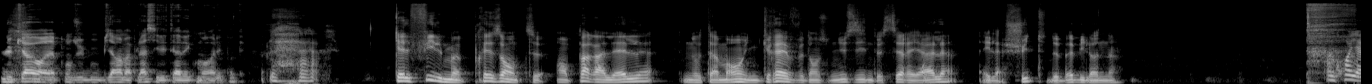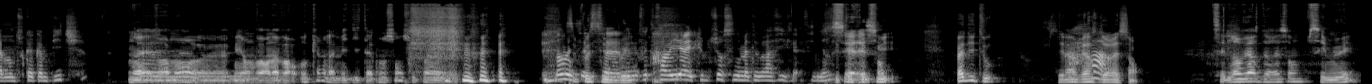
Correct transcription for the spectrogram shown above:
Lucas aurait répondu bien à ma place, il était avec moi à l'époque. Quel film présente en parallèle notamment une grève dans une usine de céréales et la chute de Babylone? Incroyable, en tout cas, comme pitch. Ouais, Euh, vraiment. euh, mais on va en avoir aucun, là, médite à conscience ou pas Non, mais C'est c'est- possible, ça, ça oui. nous fait travailler la culture cinématographique, là. C'est bien. C'est récent. Pas du tout. C'est l'inverse Ah. de récent. C'est de l'inverse de récent. C'est muet.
